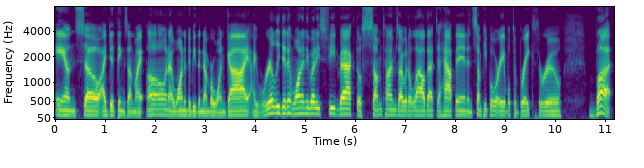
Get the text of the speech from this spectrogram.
And so I did things on my own. I wanted to be the number one guy. I really didn't want anybody's feedback, though sometimes I would allow that to happen. And some people were able to break through. But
